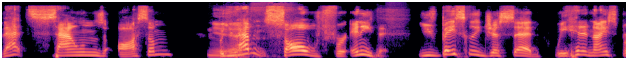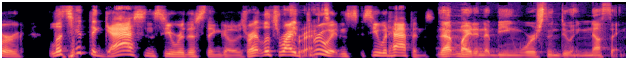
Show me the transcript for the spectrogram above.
That sounds awesome, but you haven't solved for anything. You've basically just said, we hit an iceberg. Let's hit the gas and see where this thing goes, right? Let's ride through it and see what happens. that might end up being worse than doing nothing,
